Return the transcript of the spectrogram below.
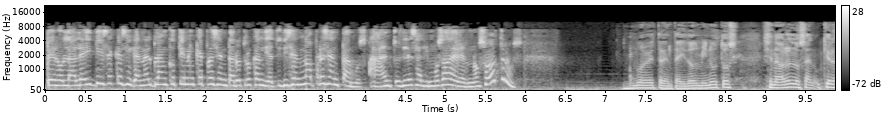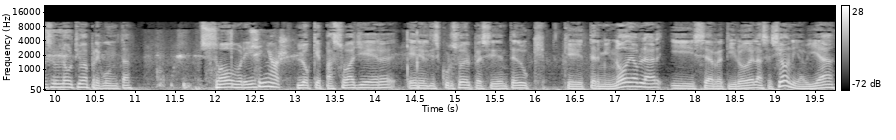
Pero la ley dice que si gana el blanco tienen que presentar otro candidato y dicen no presentamos. Ah, entonces le salimos a deber nosotros. 9.32 minutos. Senadora Lozano, quiero hacer una última pregunta sobre Señor. lo que pasó ayer en el discurso del presidente Duque, que terminó de hablar y se retiró de la sesión y había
